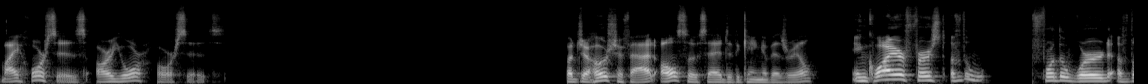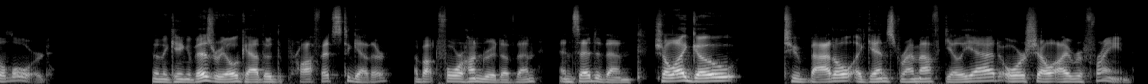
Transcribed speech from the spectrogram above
my horses are your horses. But Jehoshaphat also said to the king of Israel, Inquire first of the, for the word of the Lord. Then the king of Israel gathered the prophets together, about four hundred of them, and said to them, Shall I go to battle against Ramoth Gilead, or shall I refrain?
